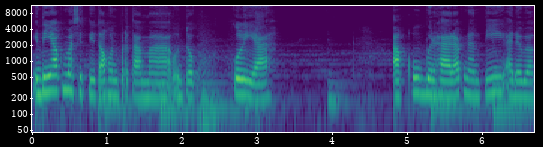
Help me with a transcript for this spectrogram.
Intinya aku masih di tahun pertama untuk kuliah. Aku berharap nanti ada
